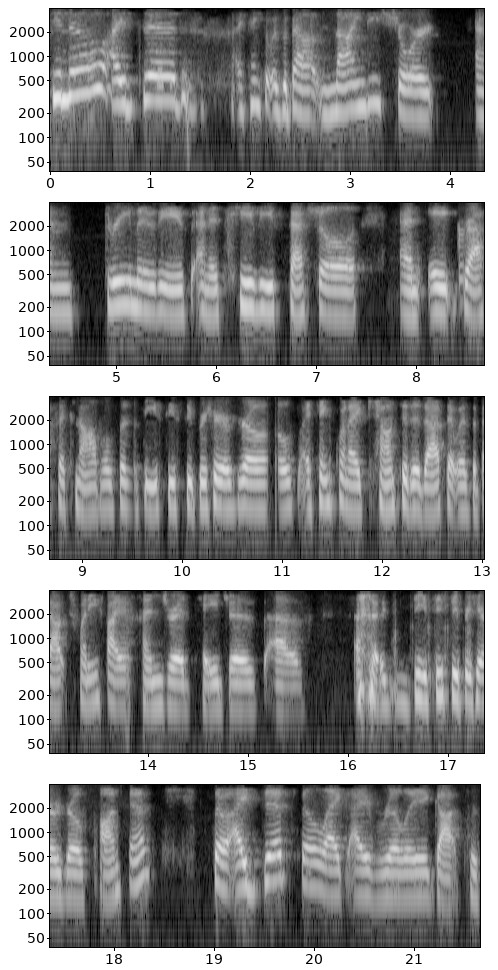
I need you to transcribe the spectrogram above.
You know, I did, I think it was about 90 short and three movies and a TV special and eight graphic novels of DC superhero girls. I think when I counted it up, it was about 2,500 pages of DC superhero girls content. So I did feel like I really got to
